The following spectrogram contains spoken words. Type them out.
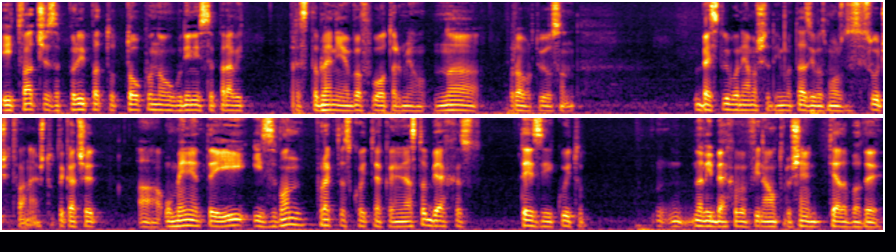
И това, че за първи път от толкова много години се прави представление в Watermill на Робърт Уилсън, без Люба нямаше да има тази възможност да се случи това нещо. Така че а, уменията и извън проекта, с който тя кандидатства, бяха тези, които нали, бяха в финалното решение тя да бъде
